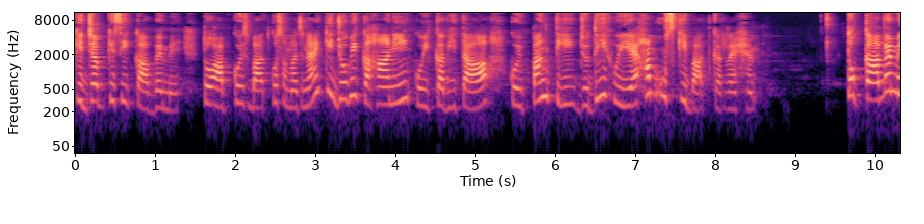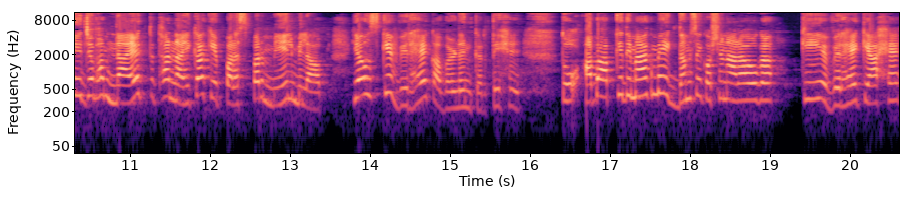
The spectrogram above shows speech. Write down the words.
कि जब किसी काव्य में तो आपको इस बात को समझना है कि जो भी कहानी, कोई कविता, कोई पंक्ति जो दी हुई है, हम उसकी बात कर रहे हैं। तो काव्य में जब हम नायक तथा नायिका के परस्पर मेल मिलाप या उसके विरह का वर्णन करते हैं तो अब आपके दिमाग में एकदम से क्वेश्चन आ रहा होगा कि ये विरह क्या है?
